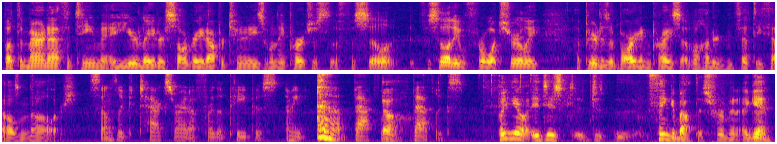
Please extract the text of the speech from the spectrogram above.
But the Maranatha team a year later saw great opportunities when they purchased the facility, facility for what surely appeared as a bargain price of $150,000. Sounds like a tax write-off for the papists. I mean, Catholic, Oh. Catholics. But you know, it just, it just think about this for a minute. Again,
